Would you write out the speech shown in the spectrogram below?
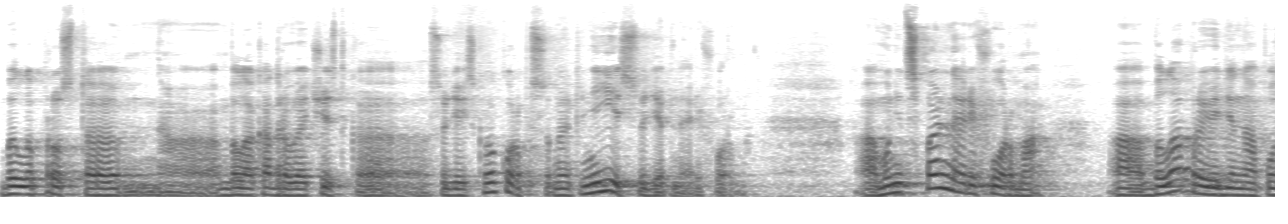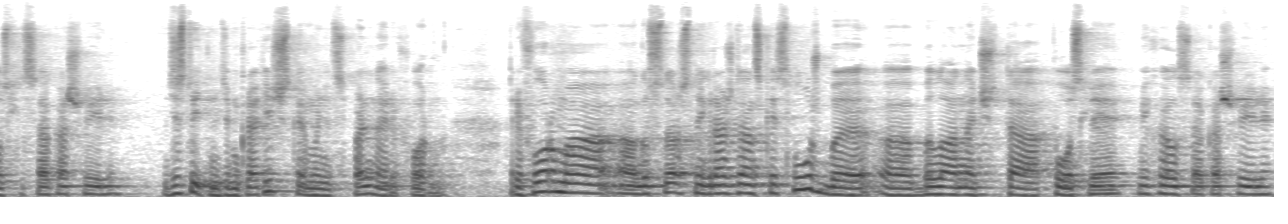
было просто, а, была кадровая чистка судейского корпуса, но это не есть судебная реформа. А муниципальная реформа а, была проведена после Саакашвили. Действительно, демократическая муниципальная реформа. Реформа государственной гражданской службы была начата после Михаила Саакашвили.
